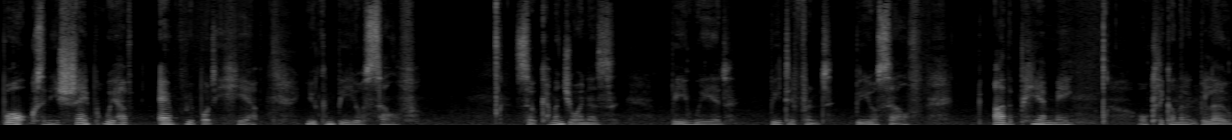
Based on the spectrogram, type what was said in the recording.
box, any shape. We have everybody here. You can be yourself. So come and join us. Be weird, be different, be yourself. Either PM me or click on the link below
